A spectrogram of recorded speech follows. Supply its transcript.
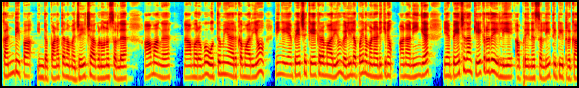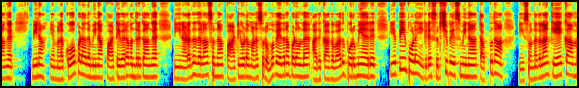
கண்டிப்பாக இந்த பணத்தை நம்ம ஜெயிச்சாகணும்னு சொல்ல. ஆமாங்க நாம் ரொம்ப ஒத்துமையாக இருக்க மாதிரியும் நீங்கள் என் பேச்சை கேட்குற மாதிரியும் வெளியில் போய் நம்ம நடிக்கணும். ஆனால் நீங்கள் என் பேச்சை தான் கேட்குறதே இல்லையே அப்படின்னு சொல்லி திட்டிகிட்டு இருக்காங்க. மீனா என் மேலே கோவப்படாத மீனா பாட்டி வேற வந்திருக்காங்க. நீ நடந்ததெல்லாம் சொன்னால் பாட்டியோட மனசு ரொம்ப வேதனைப்படும்ல. அதுக்காகவாவது பொறுமையாக இரு. எப்பயும் போல் என்கிட்ட சிரிச்சு பேசு மீனா. தப்பு தான் நீ சொன்னதெல்லாம் கேட்காம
